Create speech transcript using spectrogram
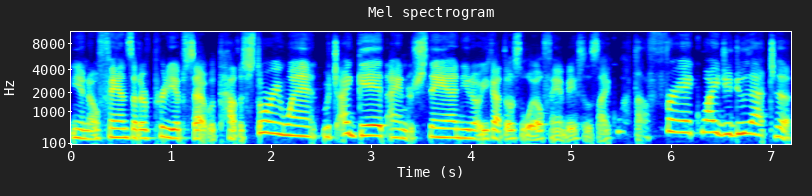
you know, fans that are pretty upset with how the story went, which I get, I understand. You know, you got those loyal fan bases like, "What the frick? Why'd you do that to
